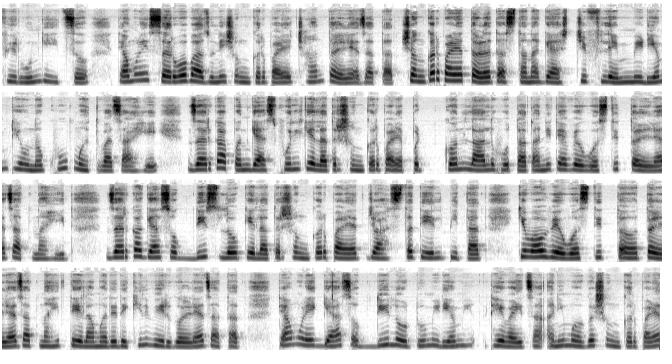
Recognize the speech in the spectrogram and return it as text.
फिरवून घ्यायचं. त्यामुळे सर्व बाजूने शंकरपाळ्या छान तळल्या जातात. शंकरपाळ्या तळत असताना गॅसची फ्लेम मिडियम ठेवणं खूप महत्त्वाचं आहे. जर का आपण गॅस फुल केला तर शंकरपाळ्या पटकन लाल होतात आणि त्या व्यवस्थित तळल्या जात नाहीत. जर का गॅस अगदी स्लो केला तर शंकरपाळ्यात जास्त तेल पितात किंवा व्यवस्थित त तळल्या जात नाहीत. तेलामध्ये देखील विरघळल्या जातात. त्यामुळे गॅस अगदी लो टू मिडियम ठेवायचा आणि मग शंकरपाळ्या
